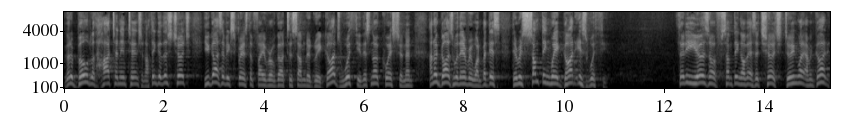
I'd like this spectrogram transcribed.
We've got to build with heart and intention. I think of this church, you guys have experienced the favor of God to some degree. God's with you, there's no question. And I know God's with everyone, but there's, there is something where God is with you. 30 years of something of as a church doing what I mean, God,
